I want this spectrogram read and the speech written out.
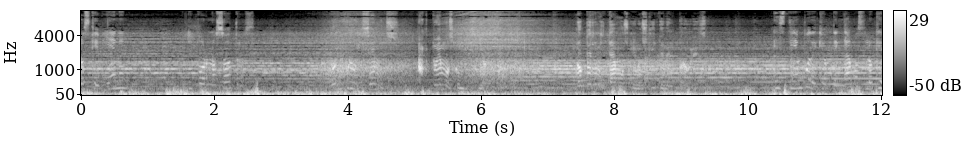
los que vienen y por nosotros. No improvisemos, actuemos con visión. No permitamos que nos quiten el progreso. Es tiempo de que obtengamos lo que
